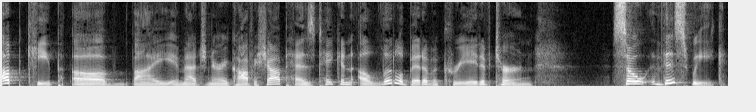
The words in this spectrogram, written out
upkeep of my imaginary coffee shop has taken a little bit of a creative turn. So this week,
